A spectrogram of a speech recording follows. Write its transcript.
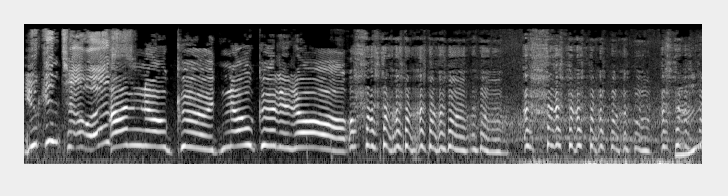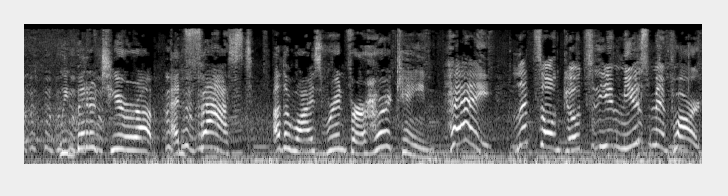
You can tell us. I'm no good, no good at all. Hmm? We better cheer her up, and fast. Otherwise, we're in for a hurricane. Hey, let's all go to the amusement park!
